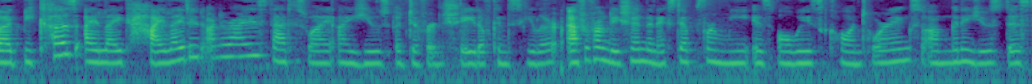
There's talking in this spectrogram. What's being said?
but because I like highlighted under eyes that is why I use a different shade of concealer. After foundation the next step for me is always contouring. So I'm gonna use this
